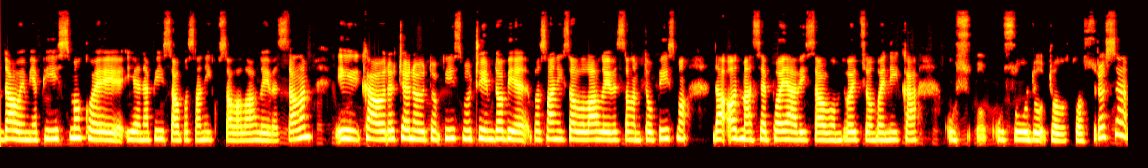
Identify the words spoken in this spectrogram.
dao im je pismo koje je napisao poslaniku sallallahu alejhi ve sellem i kao rečeno je u tom pismu čim dobije poslanik sallallahu alejhi ve sellem to pismo da odma se pojavi sa ovom dvojicom vojnika u, u sudu tog Kostrosa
